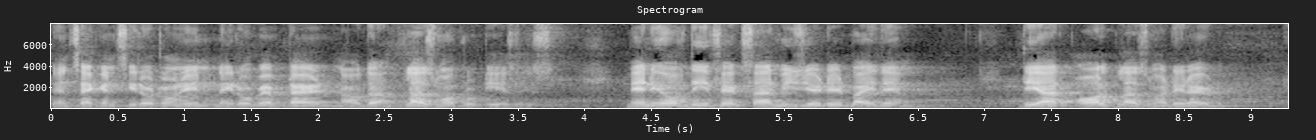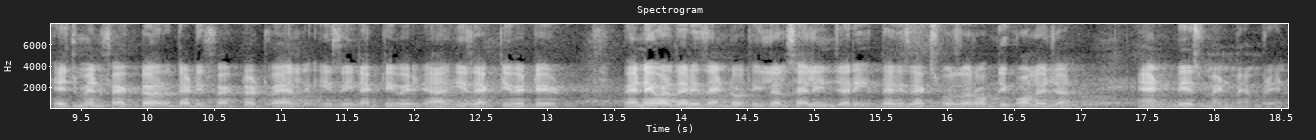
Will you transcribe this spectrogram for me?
then second serotonin, neuropeptide, now the plasma proteases. Many of the effects are mediated by them. They are all plasma derived. Hageman factor that is factor 12 is, inactivate, uh, is activated. Whenever there is endothelial cell injury, there is exposure of the collagen and basement membrane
